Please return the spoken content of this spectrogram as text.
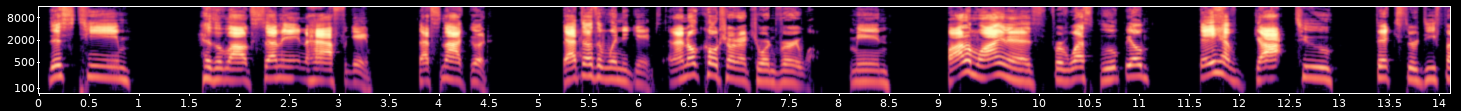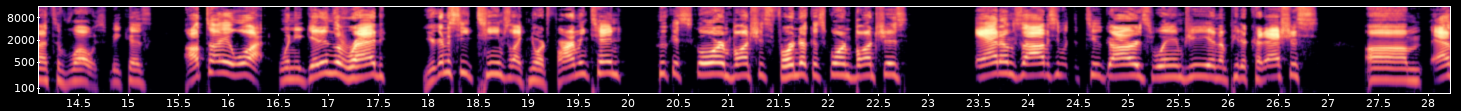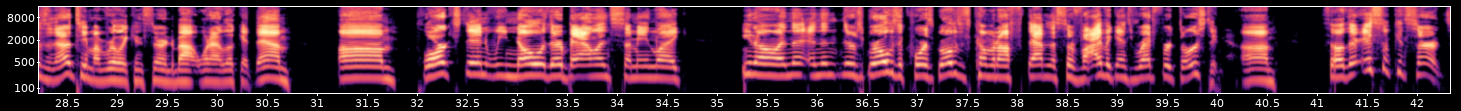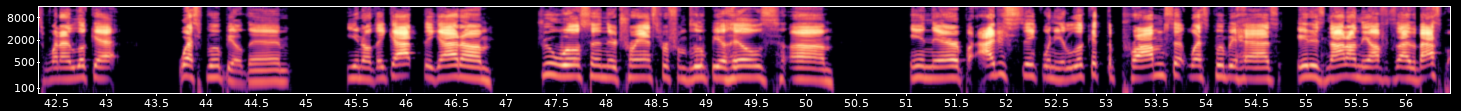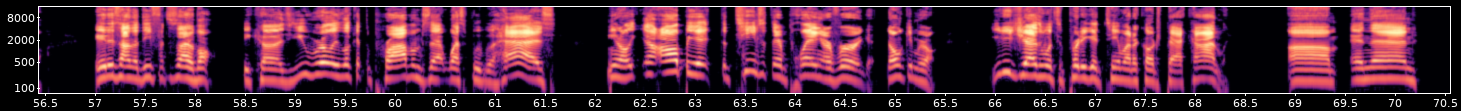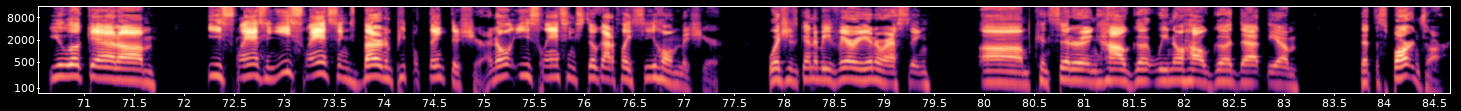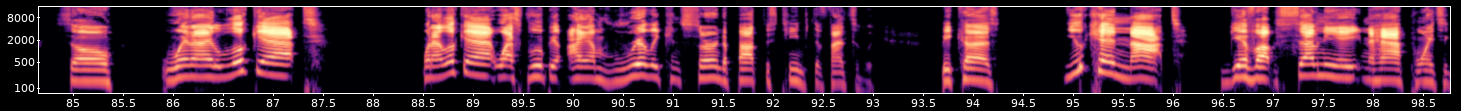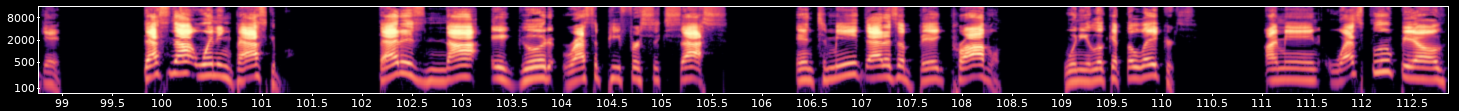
this team has allowed 78 and a half a game. That's not good. That doesn't win you games. And I know Coach Arnett Jordan very well. I mean, bottom line is for West Bloomfield, they have got to fix their defensive woes because I'll tell you what, when you get in the red, you're going to see teams like North Farmington who can score in bunches, Ferndale can score in bunches, Adams, obviously, with the two guards, William G and um, Peter Kardashius. Um, Adams another team I'm really concerned about when I look at them. Um, Clarkston, we know their balance. I mean, like, you know, and then and then there's Groves, of course. Groves is coming off having to survive against Redford Thurston. Um, so there is some concerns when I look at West Bloomfield. And, you know, they got they got um Drew Wilson, their transfer from Bloomfield Hills. Um, in there. But I just think when you look at the problems that West Bloomfield has, it is not on the offensive side of the basketball. It is on the defensive side of the ball. Because you really look at the problems that West Bloomfield has, you know, albeit the teams that they're playing are very good. Don't get me wrong. UD Jesuit's a pretty good team under Coach Pat Conley. Um, and then you look at um, East Lansing. East Lansing's better than people think this year. I know East Lansing still got to play Seaholm this year, which is going to be very interesting um, considering how good we know how good that the um, that the Spartans are. So when I look at when I look at West Bloomfield, I am really concerned about this team's defensively because you cannot give up 78 and a half points a game. That's not winning basketball. That is not a good recipe for success. And to me, that is a big problem when you look at the Lakers. I mean, West Bloomfield,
